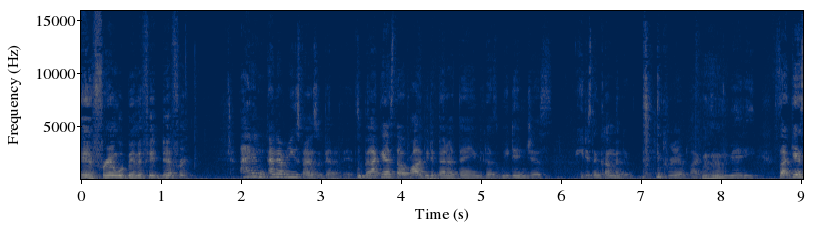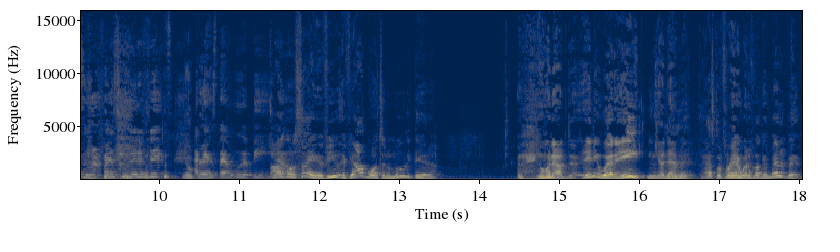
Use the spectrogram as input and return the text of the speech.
and friend with benefit different? I didn't. I never used friends with benefits, but I guess that would probably be the better thing because we didn't just. He just didn't come in the, the crib like, Mhm. "You ready?" So I guess it was friends with benefits. okay. I guess that would be. You I was know, gonna say if you if y'all going to the movie theater, going out to anywhere to eat, God damn it, Mm-hmm. that's the friend with a fucking benefit.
